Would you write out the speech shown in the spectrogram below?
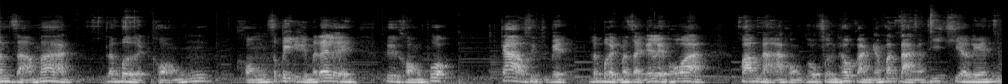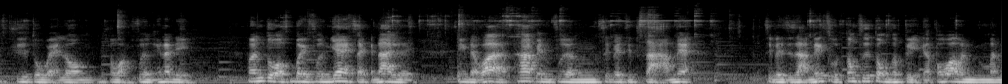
ันสามารถระเบิดของของสปีดอื่นมาได้เลย คือของพวก 9 10 11 ระเบิดมาใส่ได้เลยเพราะว่าความหนาของตัวเฟืองเท่ากันครับมันต่างกันที่เคลียร์เลนส์คือตัวแหวนรองระหว่างเฟืองแค่นั้นเอง เพราะฉะนั้นตัวใบเฟืองแยกใส่กันได้เลยเพียงแต่ว่าถ้าเป็นเฟือง 11 13 เนี่ย 11 13เลขสุดต้องซื้อตรงสปีดครับเพราะว่ามันมัน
